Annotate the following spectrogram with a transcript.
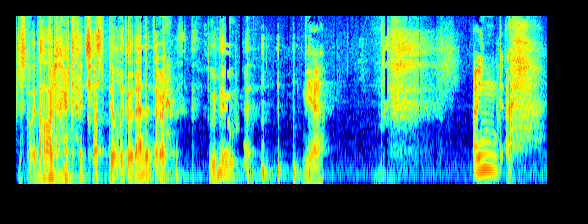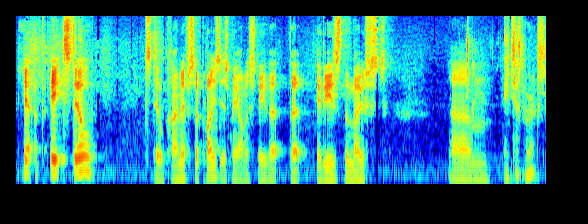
destroy the hardware. They just build a good editor. Who knew? yeah. I mean, yeah, it still still kind of surprises me, honestly, that that it is the most. Um, it just works.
